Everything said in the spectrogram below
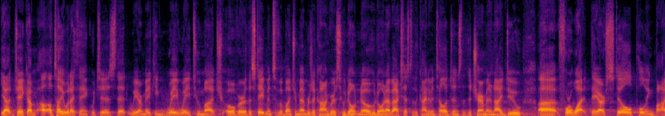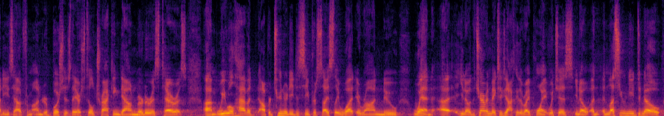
Yeah, Jake, i will tell you what I think, which is that we are making way, way too much over the statements of a bunch of members of Congress who don't know, who don't have access to the kind of intelligence that the chairman and I do. Uh, for what? They are still pulling bodies out from under bushes. They are still tracking down murderous terrorists. Um, we will have an opportunity to see precisely what Iran knew when. Uh, you know, the chairman makes exactly the right point, which is, you know, un- unless you need to know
